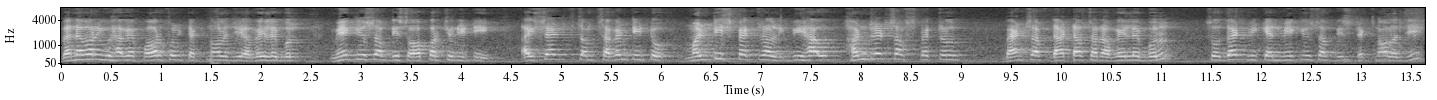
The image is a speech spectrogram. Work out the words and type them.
Whenever you have a powerful technology available, make use of this opportunity. I said some 72 multispectral, we have hundreds of spectral bands of data are available so that we can make use of this technology.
